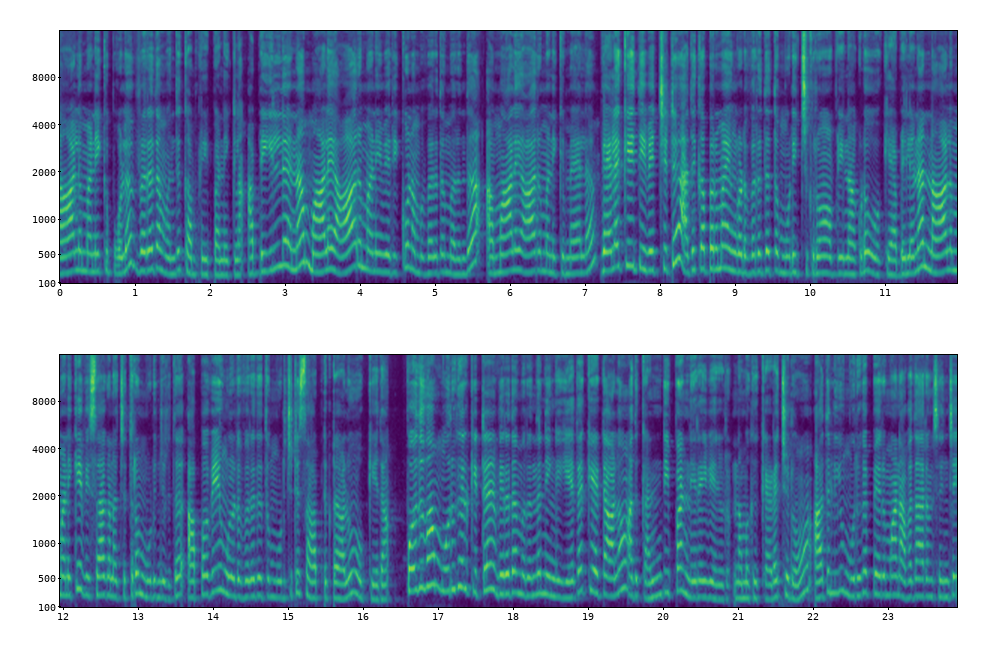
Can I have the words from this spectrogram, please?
நாலு மணிக்கு போல் விரதம் வந்து கம்ப்ளீட் பண்ணிக்கலாம். அப்படி இல்லைன்னா மாலை ஆறு மணி வரைக்கும் நம்ம விரதம் இருந்து மாலை ஆறு மணிக்கு மேலே விளக்கேற்றி வச்சுட்டு அதுக்கப்புறமா எங்களோட விரதத்தை முடிச்சுக்கிறோம் அப்படின்னா கூட ஓகே அப்படி இல்லைன்னா நாலு மணிக்கே விசாக நட்சத்திரம் முடிஞ்சிடுது அப்போவே உங்களோட விரதத்தை முடிச்சுட்டு சாப்பிட்டுக்கிட்டாலும் ஓகே தான். பொதுவாக முருகர்கிட்ட விரதம் இருந்து நீங்கள் எதை கேட்டாலும் அது கண்டிப்பாக நிறைவேறிடும். நமக்கு கிடைச்சிடும். அதுலேயும் முருகப்பெருமான் அவதாரம் செஞ்ச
